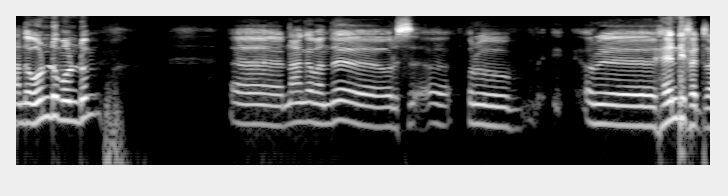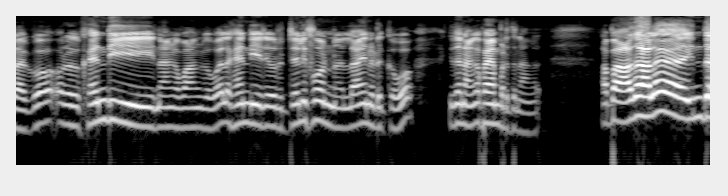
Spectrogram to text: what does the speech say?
அந்த ஒன்றும் ஒன்றும் நாங்கள் வந்து ஒரு ஒரு ஒரு ஹேண்டி ஃபெட்ராக்கோ ஒரு ஹேண்டி நாங்கள் வாங்கவோ இல்லை ஹேண்டி ஒரு டெலிஃபோன் லைன் எடுக்கவோ இதை நாங்கள் பயன்படுத்தினாங்க. அப்போ அதால் இந்த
